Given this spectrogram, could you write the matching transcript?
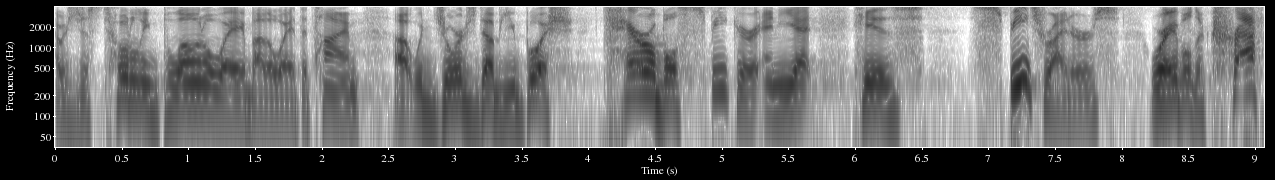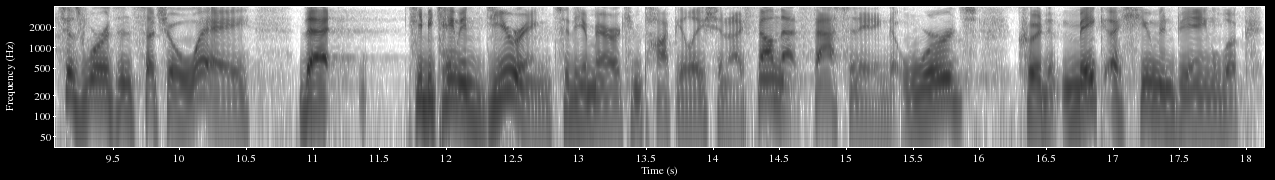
I was just totally blown away, by the way, at the time uh, with George W. Bush, terrible speaker, and yet his speechwriters were able to craft his words in such a way that he became endearing to the American population. And I found that fascinating that words could make a human being look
